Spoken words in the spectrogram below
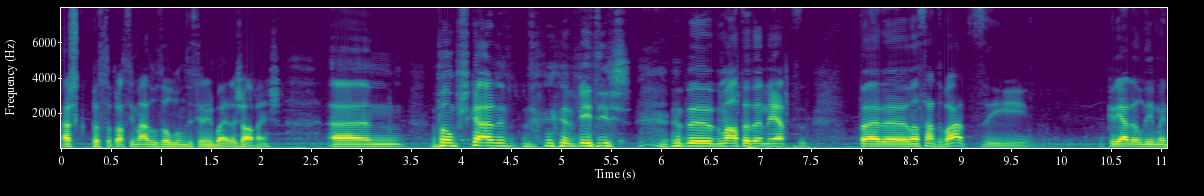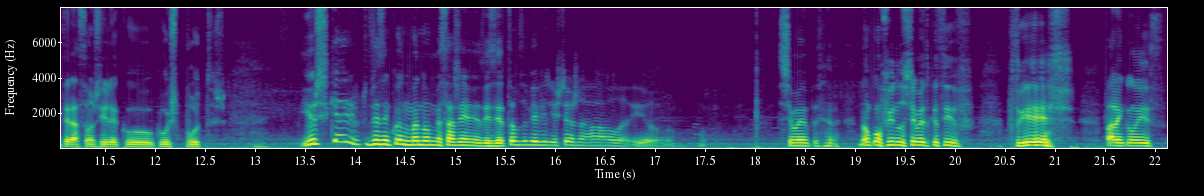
acho que para se aproximar dos alunos e serem bem jovens, um, vão buscar vídeos de, de, malta da net para lançar debates e criar ali uma interação gira com, com os putos. E os que de vez em quando mandam -me mensagem a dizer estamos a ver vídeos teus na aula. E eu, não confio no sistema educativo português parem com isso.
